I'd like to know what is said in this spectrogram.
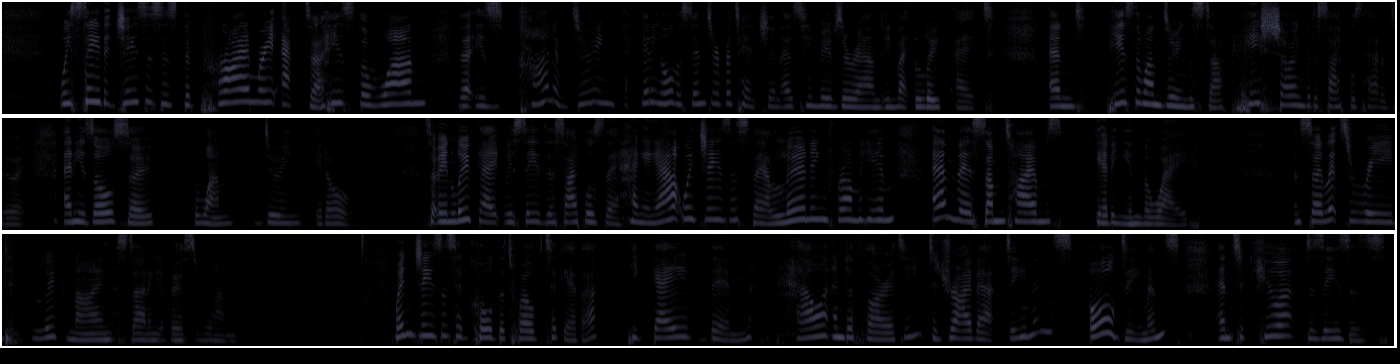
we see that Jesus is the primary actor. He's the one that is kind of doing, getting all the center of attention as he moves around in like Luke 8. And he's the one doing the stuff. He's showing the disciples how to do it. And he's also the one doing it all. So in Luke 8, we see the disciples, they're hanging out with Jesus, they're learning from him, and they're sometimes getting in the way. And so let's read Luke 9, starting at verse 1. When Jesus had called the twelve together, he gave them power and authority to drive out demons, all demons, and to cure diseases.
